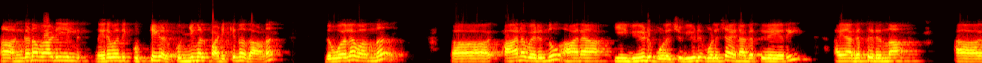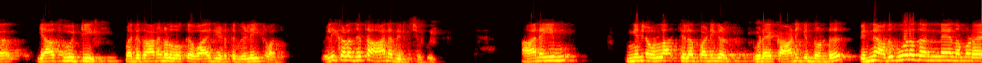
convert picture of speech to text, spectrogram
ആ അങ്കണവാടിയിൽ നിരവധി കുട്ടികൾ കുഞ്ഞുങ്ങൾ പഠിക്കുന്നതാണ്. ഇതുപോലെ വന്ന് ആന വരുന്നു. ആന ഈ വീട് പൊളിച്ചു. വീട് പൊളിച്ച് അതിനകത്ത് കയറി അതിനകത്ത് ഇരുന്ന ഗ്യാസ് കുറ്റി മറ്റു സാധനങ്ങളും ഒക്കെ വാരിയെടുത്ത് വെളിയിൽ കളഞ്ഞു വെളി കളഞ്ഞിട്ട് ആന തിരിച്ചുപോയി. ആനയും ഇങ്ങനെയുള്ള ചില പണികൾ ഇവിടെ കാണിക്കുന്നുണ്ട്. പിന്നെ അതുപോലെ തന്നെ നമ്മുടെ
